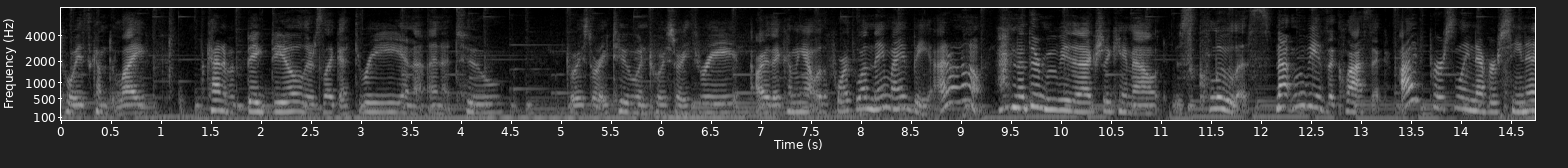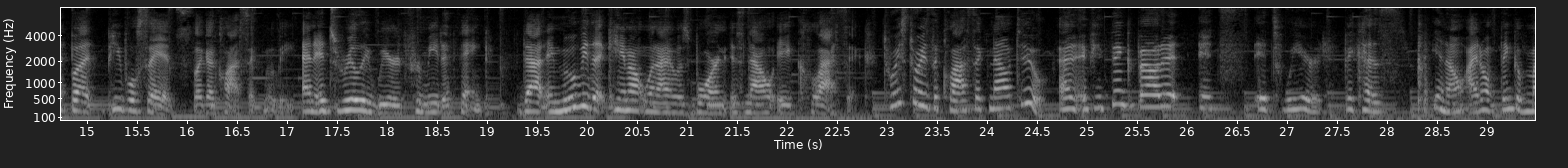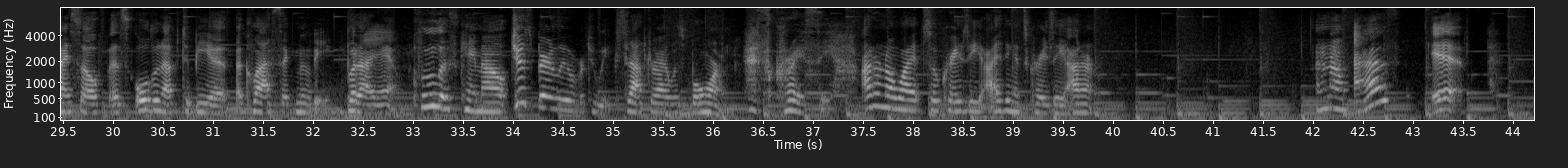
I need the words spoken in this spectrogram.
toys come to life. It's kind of a big deal. There's like a three and a, and a two. Toy Story 2 and Toy Story 3. Are they coming out with a fourth one? They might be. I don't know. Another movie that actually came out is Clueless. That movie is a classic. I've personally never seen it, but people say it's like a classic movie. And it's really weird for me to think that a movie that came out when I was born is now a classic. Toy Story is a classic now too. And if you think about it, it's it's weird because, you know, I don't think of myself as old enough to be a, a classic movie, but I am. Clueless came out just barely over two weeks after I was born. That's crazy. I don't know why it's so crazy. I think it's crazy. I don't, I don't know. As if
